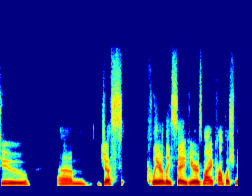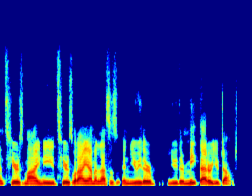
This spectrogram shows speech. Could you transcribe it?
to um, just clearly say here's my accomplishments here's my needs here's what i am and that's and you either you either meet that or you don't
